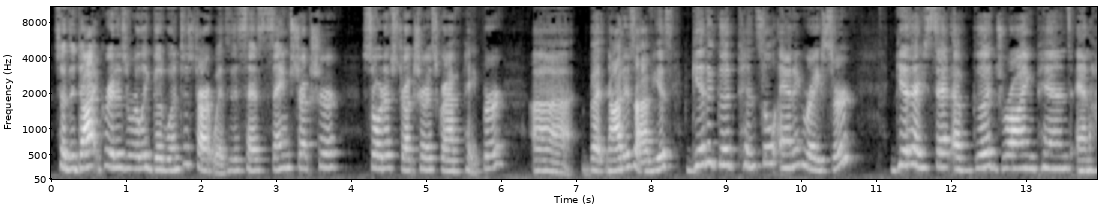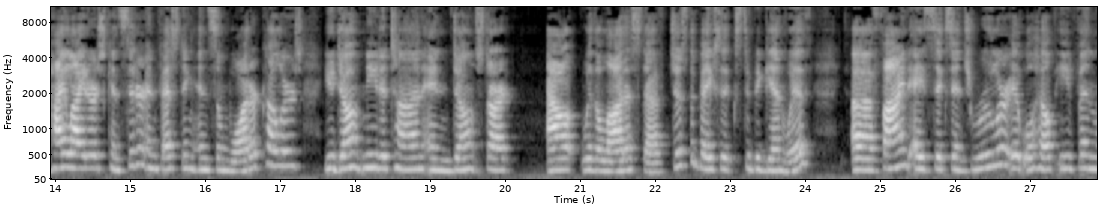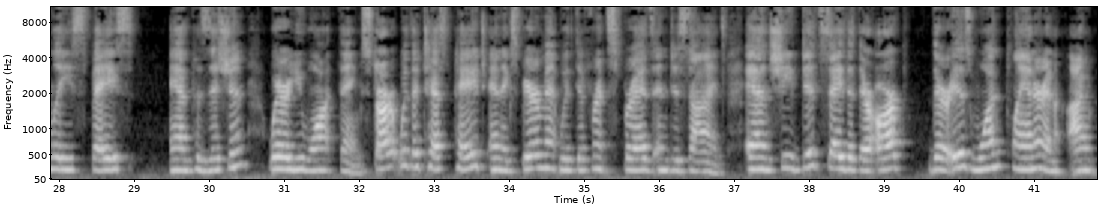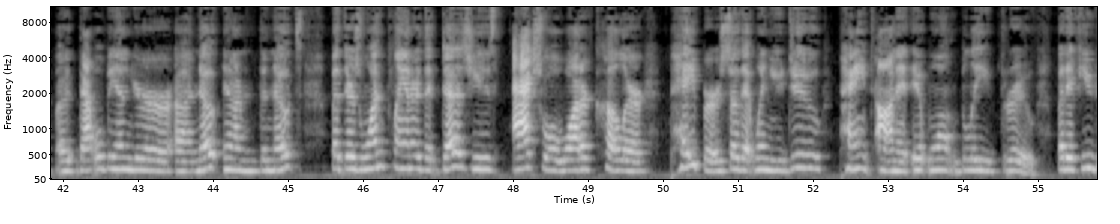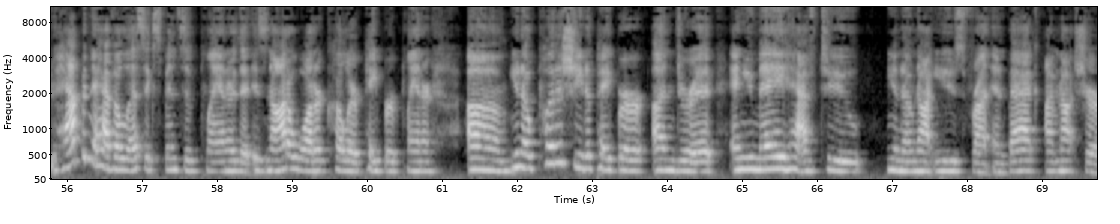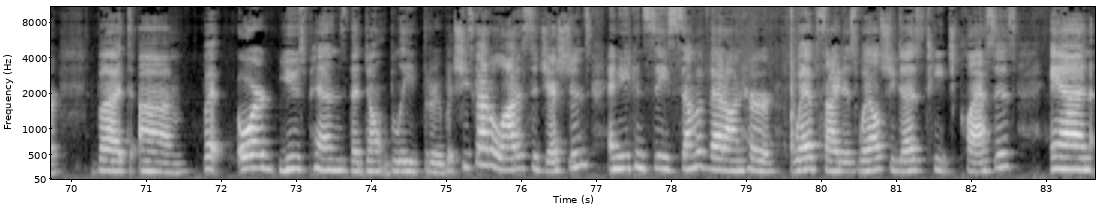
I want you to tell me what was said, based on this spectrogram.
So the dot grid is a really good one to start with. This has same structure, sort of structure as graph paper, uh, but not as obvious. Get a good pencil and eraser. Get a set of good drawing pens and highlighters. Consider investing in some watercolors you don't need a ton and don't start out with a lot of stuff, just the basics to begin with. Uh, find a six inch ruler, it will help evenly space and position where you want things. Start with a test page and experiment with different spreads and designs. And she did say that there are there is one planner, and I uh, that will be in your uh, note in the notes but there's one planner that does use actual watercolor paper so that when you do paint on it, it won't bleed through. But if you happen to have a less expensive planner that is not a watercolor paper planner, um, you know, put a sheet of paper under it and you may have to, you know, not use front and back. I'm not sure. But, um, but or use pens that don't bleed through. But she's got a lot of suggestions, and you can see some of that on her website as well. She does teach classes, and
